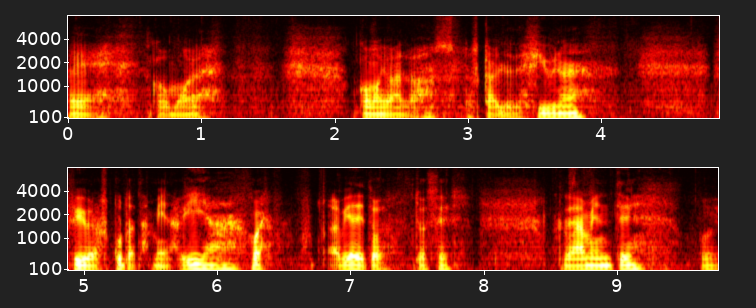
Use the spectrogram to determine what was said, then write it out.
Eh, como, cómo iban los, los cables de fibra, fibra oscura también había, bueno, había de todo. Entonces, realmente, pues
